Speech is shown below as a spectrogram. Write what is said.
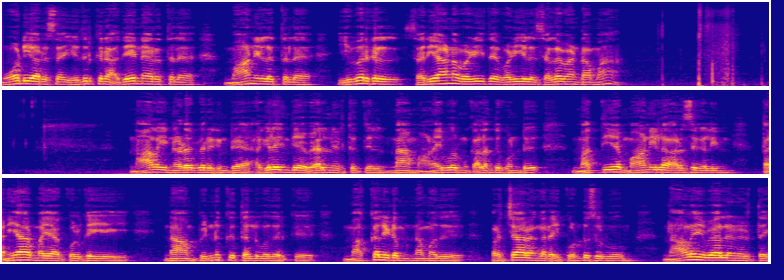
மோடி அரசை எதிர்க்கிற அதே நேரத்தில் மாநிலத்தில் இவர்கள் சரியான வழி வழியில் செல்ல வேண்டாமா? நாளை நடைபெறுகின்ற அகில இந்திய வேலைநிறுத்தத்தில் நாம் அனைவரும் கலந்து கொண்டு மத்திய மாநில அரசுகளின் தனியார்மய கொள்கையை நாம் பின்னுக்கு தள்ளுவதற்கு மக்களிடம் நமது பிரச்சாரங்களை கொண்டு செல்வோம். நாளை வேலைநிறுத்தை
